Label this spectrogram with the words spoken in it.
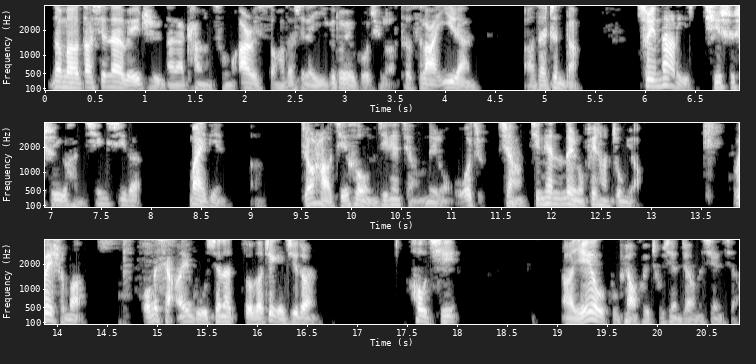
那么到现在为止，大家看看，从二月四号到现在一个多月过去了，特斯拉依然啊在震荡，所以那里其实是一个很清晰的卖点啊。正好结合我们今天讲的内容，我就讲今天的内容非常重要。为什么？我们想 A 股现在走到这个阶段，后期啊也有股票会出现这样的现象，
